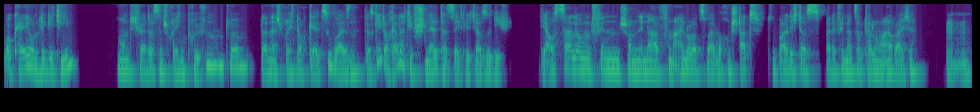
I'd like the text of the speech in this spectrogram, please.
okay und legitim. Und ich werde das entsprechend prüfen und äh, dann entsprechend auch Geld zuweisen. Das geht auch relativ schnell tatsächlich. Also die, die Auszahlungen finden schon innerhalb von ein oder zwei Wochen statt, sobald ich das bei der Finanzabteilung einreiche. Mhm.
